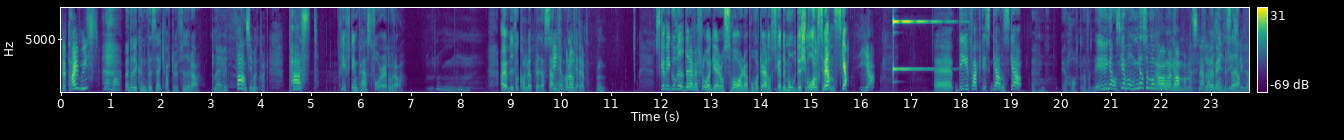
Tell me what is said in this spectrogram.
The time is... Man bara, Vänta vi kunde inte säga kvart över fyra. nej, hur fan säger man kvart? Past... 15 past four eller vadå? Mm, Ah, ja, vi får kolla upp det där sen vi får helt kolla upp enkelt. det. Mm. Ska vi gå vidare med frågor och svara på vårt älskade modersmål svenska? Ja. Eh, det är faktiskt ganska... Jag hatar här frågan. Det är ganska många som har Ja, men frågat. mamma, men Så snälla hej inte säga. liksom.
